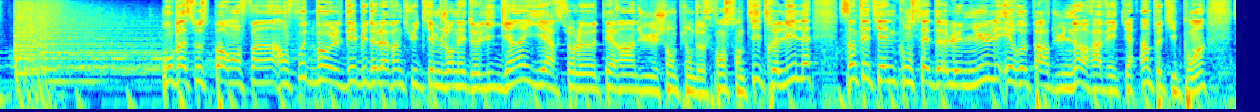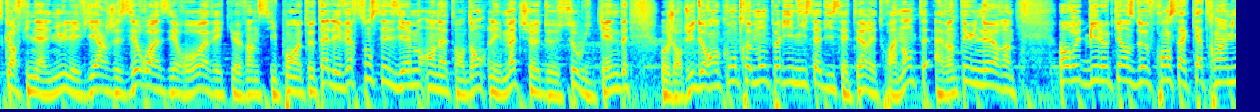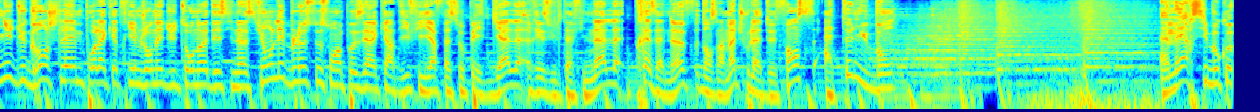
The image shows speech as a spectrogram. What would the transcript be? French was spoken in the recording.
On passe au sport enfin. En football, début de la 28e journée de Ligue 1. Hier, sur le terrain du champion de France en titre, Lille, Saint-Etienne concède le nul et repart du Nord avec un petit point. Score final nul et vierge 0 à 0 avec 26 points au total et vers son 16e en attendant les matchs de ce week-end. Aujourd'hui, deux rencontres Montpellier-Nice à 17h et 3 Nantes à 21h. En rugby, le 15 de France à 80 minutes du Grand Chelem pour la quatrième journée du tournoi Destination. Les Bleus se sont imposés à Cardiff hier face au Pays de Galles. Résultat final 13 à 9 dans un match où la défense a tenu bon. Merci beaucoup.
